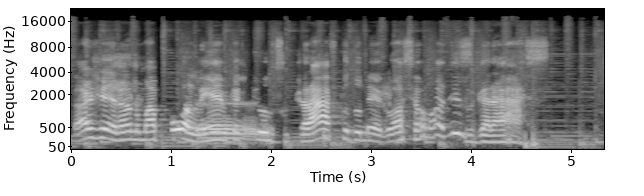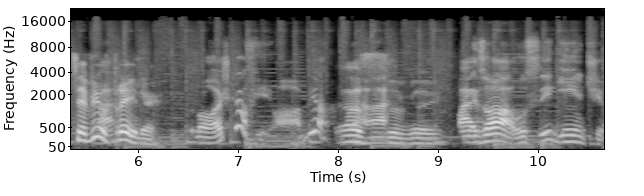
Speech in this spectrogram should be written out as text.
Tá gerando uma polêmica é... que os gráficos do negócio é uma desgraça. Você viu tá? o trailer? Lógico vi, óbvio. Nossa, ah, velho. Mas, ó, o seguinte,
